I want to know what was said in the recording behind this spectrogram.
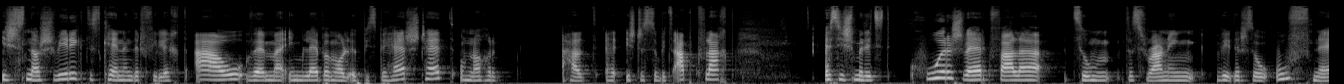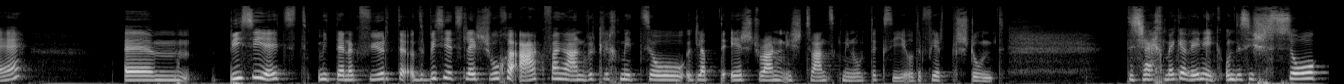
ist es noch schwierig, das kennen ihr vielleicht auch, wenn man im Leben mal etwas beherrscht hat und nachher halt ist das so ein bisschen abgeflacht es ist mir jetzt hure schwer gefallen, um das Running wieder so aufzunehmen. Ähm, bis ich jetzt mit diesen geführten, oder bis ich jetzt letzte Woche angefangen habe, wirklich mit so, ich glaube, der erste Run war 20 Minuten gewesen, oder Viertelstunde. Das ist eigentlich mega wenig. Und es war so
